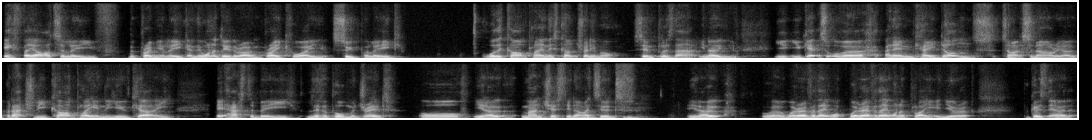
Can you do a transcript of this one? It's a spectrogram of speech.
If they are to leave the Premier League and they want to do their own breakaway Super League, well, they can't play in this country anymore. Simple as that. You know, you, you get sort of a, an MK Dons type scenario, but actually you can't play in the UK. It has to be Liverpool, Madrid, or you know Manchester United. You know, wherever they want, wherever they want to play in Europe, because you know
